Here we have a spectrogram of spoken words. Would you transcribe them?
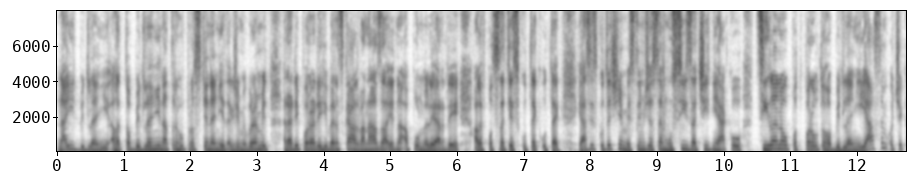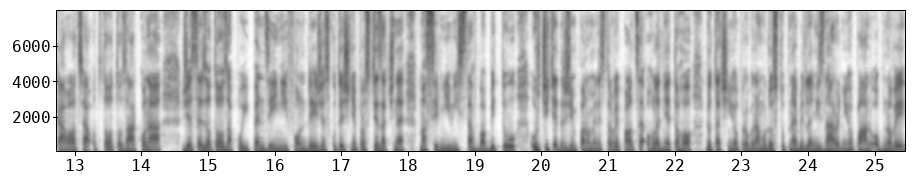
najít bydlení, ale to bydlení na trhu prostě není. Takže my budeme mít rady porady Hybernská 12 za 1,5 miliardy, ale v podstatě skutek utek. Já si skutečně myslím, že se musí začít nějakou cílenou podporou toho bydlení. Já jsem očekávala třeba od tohoto zákona, že se do toho zapojí penzijní fondy, že skutečně prostě začne masivní výstavba bytů. Určitě držím panu ministrovi palce ohledně toho dotačního programu Dostupné bydlení z Národního plánu obnovy.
